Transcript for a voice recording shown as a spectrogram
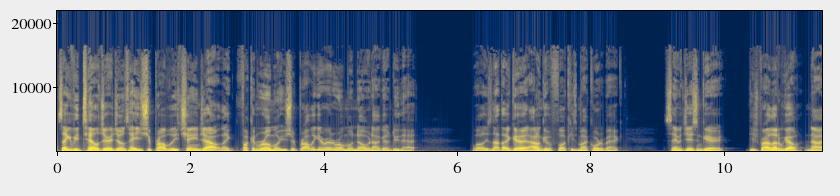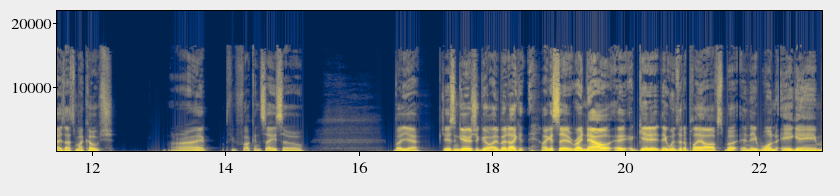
It's like if you tell Jerry Jones, hey, you should probably change out, like fucking Romo. You should probably get rid of Romo. No, we're not going to do that. Well, he's not that good. I don't give a fuck. He's my quarterback. Same with Jason Garrett. You should probably let him go. Nah, that's my coach. All right. If you fucking say so. But yeah, Jason Garrett should go. But like, like I said, right now, I get it. They went to the playoffs, but and they won a game.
